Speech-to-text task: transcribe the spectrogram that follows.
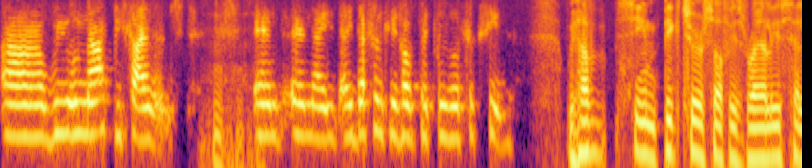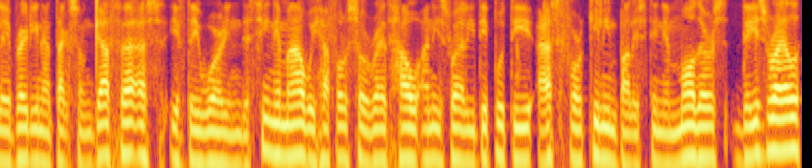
Uh, we will not be silenced, and and I, I definitely hope that we will succeed. We have seen pictures of Israelis celebrating attacks on Gaza as if they were in the cinema. We have also read how an Israeli deputy asked for killing Palestinian mothers. The Israel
